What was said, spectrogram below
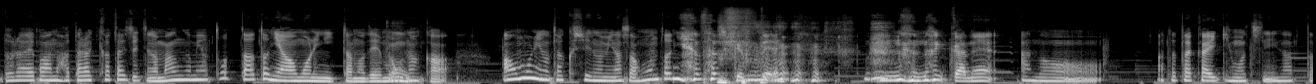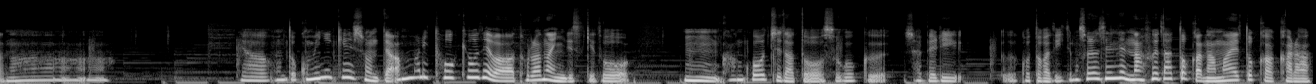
ドライバーの働き方についての番組を撮った後に青森に行ったので、もうなんか、青森のタクシーの皆さん本当に優しくって、う んなんかね、あのー温かい気持ちになったなぁいやー、本当コミュニケーションってあんまり東京では取らないんですけど、うん、観光地だとすごく喋りことができても、それは全然名札とか名前とかから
